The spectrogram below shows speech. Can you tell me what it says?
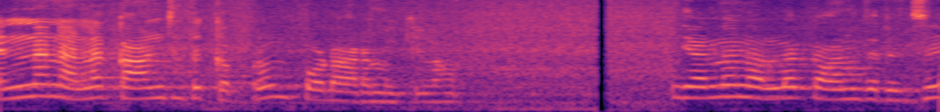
எண்ணெய் நல்லா காஞ்சதுக்கப்புறம் போட ஆரம்பிக்கலாம். எண்ணெய் நல்லா காஞ்சிருச்சு.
